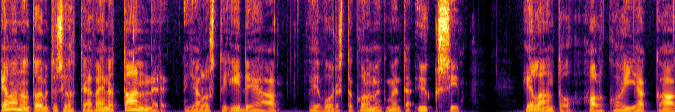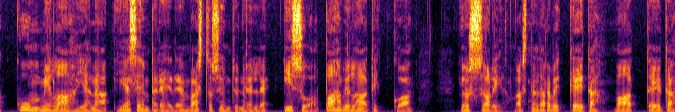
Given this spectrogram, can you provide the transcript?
Elannon toimitusjohtaja Väinö Tanner jalosti ideaa ja vuodesta 1931 Elanto alkoi jakaa kummilahjana jäsenperheiden vastasyntyneille isoa pahvilaatikkoa, jossa oli lastentarvikkeita, vaatteita,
